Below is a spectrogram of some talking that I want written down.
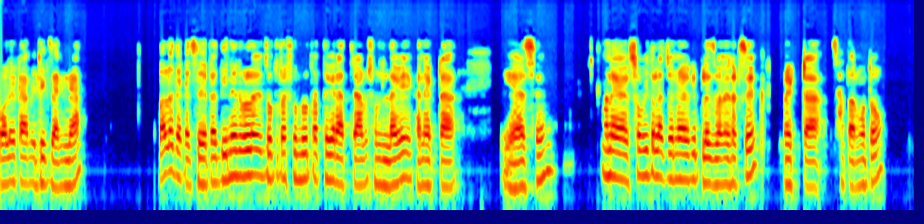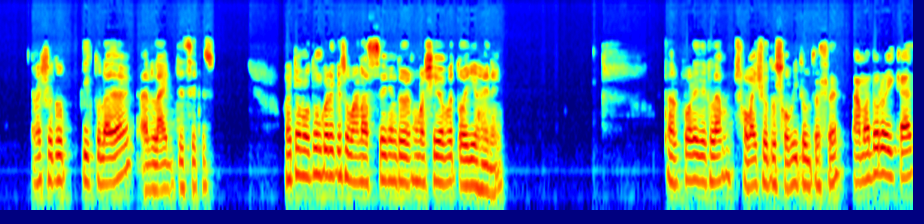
বলে এটা, আমি ঠিক জানি না। ভালো দেখাচ্ছে। এটা দিনের বেলায় যতটা সুন্দর, তার থেকে রাত্রে আরও সুন্দর লাগে। এখানে একটা ইয়ে আছে। মানে ছবি তোলার জন্য আর কি প্লেস বানিয়ে রাখছে। একটা ছাতার মতো। এখানে শুধু পিক তোলা যায় আর লাইট দিচ্ছে কিছু। হয়তো নতুন করে কিছু বানাচ্ছে, কিন্তু এখনও সেভাবে তৈরি হয়নি তারপরে দেখলাম সবাই শুধু ছবি তুলতেছে। আমাদেরও এই কাজ।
